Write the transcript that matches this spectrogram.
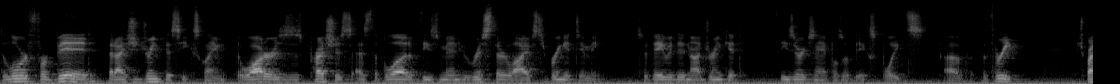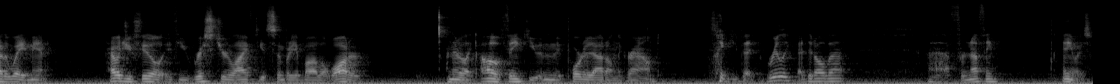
The Lord forbid that I should drink this, he exclaimed. The water is as precious as the blood of these men who risked their lives to bring it to me. So David did not drink it. These are examples of the exploits of the three. Which, by the way, man, how would you feel if you risked your life to get somebody a bottle of water and they're like, oh, thank you, and then they poured it out on the ground? Like, you'd be like, really? I did all that? Uh, for nothing? Anyways,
